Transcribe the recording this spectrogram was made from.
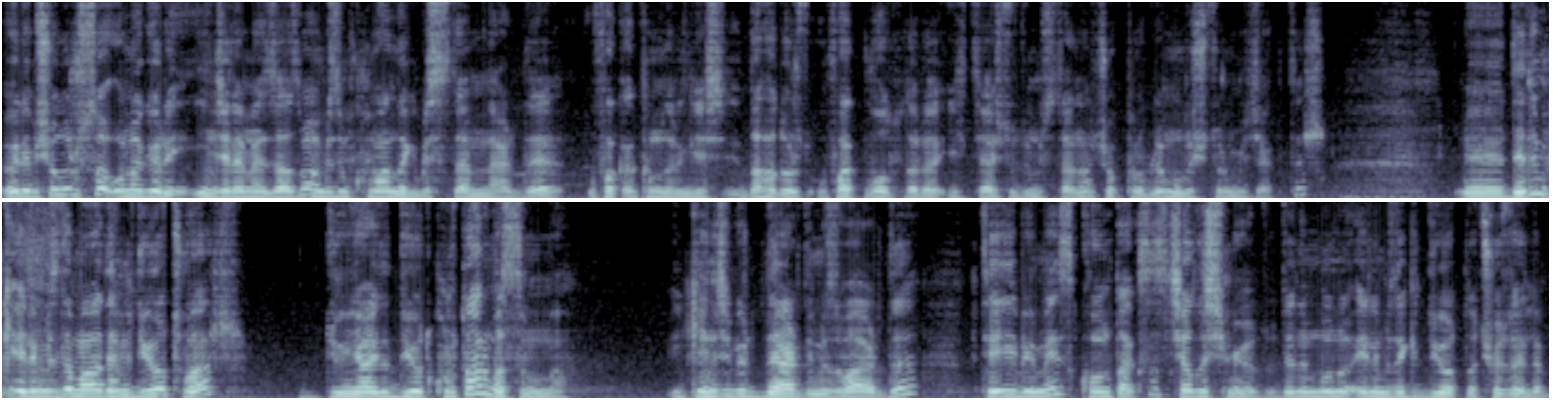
Öyle bir şey olursa ona göre incelemeniz lazım ama bizim kumanda gibi sistemlerde ufak akımların geçtiği, daha doğrusu ufak voltlara ihtiyaç duyduğumuz sistemler çok problem oluşturmayacaktır. Ee, dedim ki elimizde madem diyot var, dünyayı da diyot kurtarmasın mı? İkinci bir derdimiz vardı. Teybimiz kontaksız çalışmıyordu. Dedim bunu elimizdeki diyotla çözelim.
